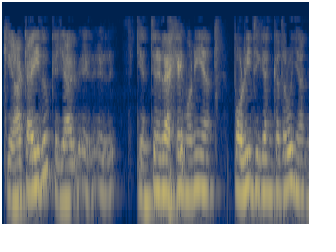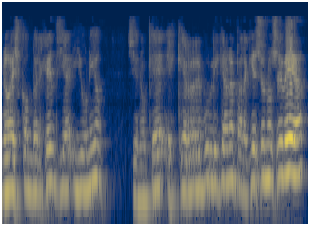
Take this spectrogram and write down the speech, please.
que ha caído, que ya quien tiene la hegemonía política en Cataluña no es convergencia y unión, sino que es que es republicana, para que eso no se vea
